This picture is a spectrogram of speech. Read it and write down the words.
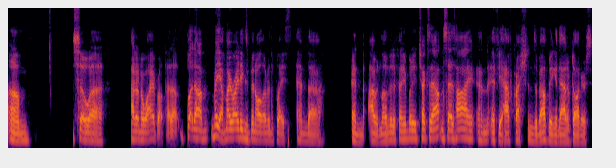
Um, so uh, I don't know why I brought that up, but um, but yeah, my writing's been all over the place, and uh, and I would love it if anybody checks it out and says hi, and if you have questions about being a dad of daughters.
